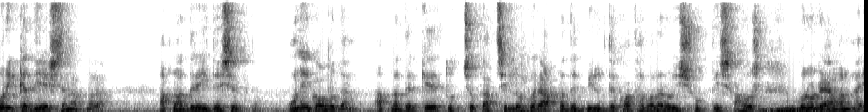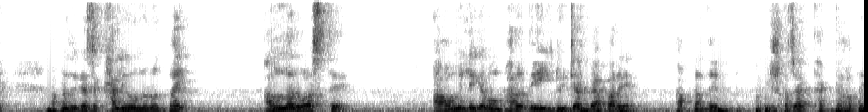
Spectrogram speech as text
পরীক্ষা দিয়ে এসছেন আপনারা। আপনাদের এই দেশের অনেক অবদান। আপনাদেরকে তুচ্ছ তাচ্ছিল্য করে আপনাদের বিরুদ্ধে কথা বলার ওই শক্তি, সাহস কোনোটাই আমার নাই। আপনাদের কাছে খালি অনুরোধ ভাই, আল্লাহর ওয়াস্তে আওয়ামী লীগ এবং ভারত, এই দুইটার ব্যাপারে আপনাদের সজাগ থাকতে হবে।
